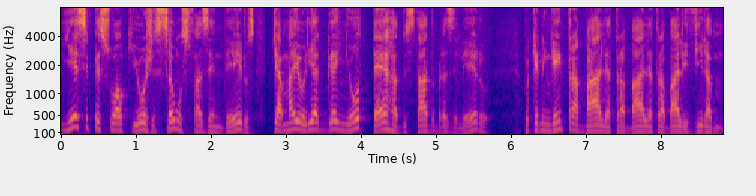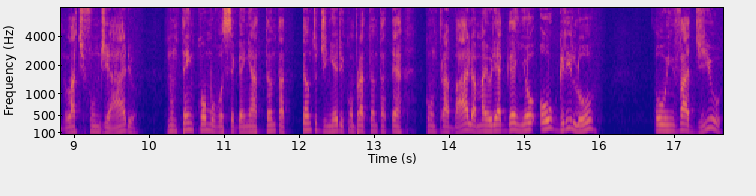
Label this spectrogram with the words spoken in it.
E esse pessoal que hoje são os fazendeiros, que a maioria ganhou terra do Estado brasileiro, porque ninguém trabalha, trabalha, trabalha e vira latifundiário. Não tem como você ganhar tanta, tanto dinheiro e comprar tanta terra com trabalho. A maioria ganhou ou grilou ou invadiu,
